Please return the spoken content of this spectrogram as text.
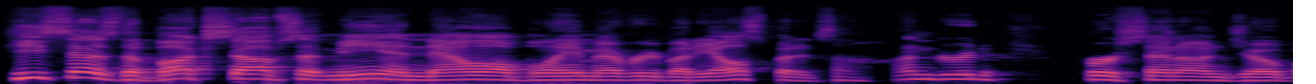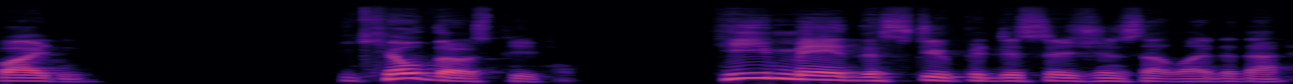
He says the buck stops at me and now I'll blame everybody else, but it's 100% on Joe Biden. He killed those people. He made the stupid decisions that led to that.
